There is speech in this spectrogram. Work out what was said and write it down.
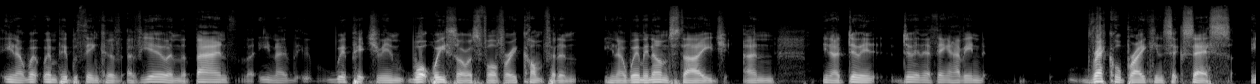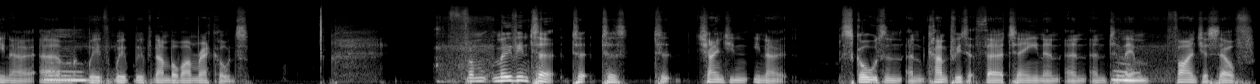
you know when, when people think of, of you and the band you know we're picturing what we saw as four very confident you know women on stage and you know doing doing their thing having record breaking success you know um with, with with number one records. From moving to to to, to changing you know schools and, and countries at 13 and, and, and to then find yourself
